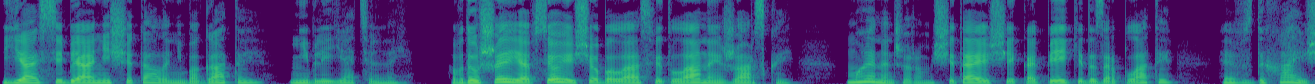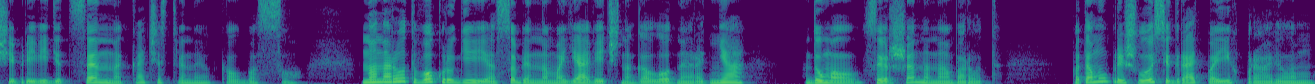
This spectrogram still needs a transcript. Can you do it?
Я себя не считала ни богатой, ни влиятельной. В душе я все еще была Светланой Жарской, менеджером, считающей копейки до зарплаты и вздыхающий при виде цен на качественную колбасу. Но народ в округе, и особенно моя вечно голодная родня, думал совершенно наоборот. Потому пришлось играть по их правилам,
